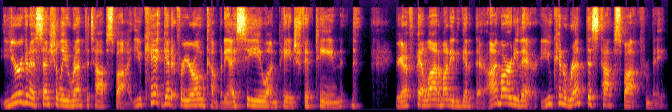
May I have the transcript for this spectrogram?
You're going to essentially rent the top spot. You can't get it for your own company. I see you on page 15. You're going to have to pay a lot of money to get it there. I'm already there. You can rent this top spot from me.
